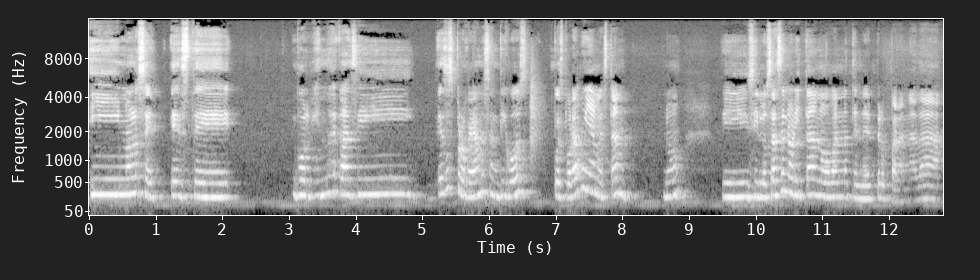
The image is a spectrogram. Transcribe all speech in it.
Y no lo sé, este. Volviendo así. Esos programas antiguos, pues por algo ya no están, ¿no? Y si los hacen ahorita no van a tener, pero para nada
